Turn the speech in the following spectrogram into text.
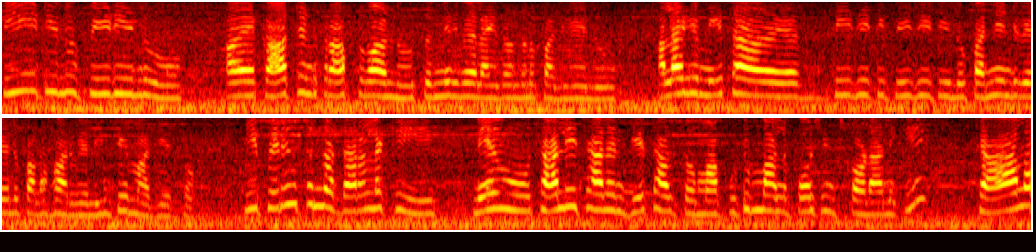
పీఈటీలు పీడీలు ఆ యొక్క ఆర్ట్ అండ్ క్రాఫ్ట్ వాళ్ళు తొమ్మిది వేల ఐదు వందలు పదివేలు అలాగే మిగతా టీజీటీ పీజీటీలు పన్నెండు వేలు పదహారు వేలు ఇంతే మా జీతం. ఈ పెరుగుతున్న ధరలకి మేము చాలీ చాలని జీతాలతో మా కుటుంబాలను పోషించుకోవడానికి చాలా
